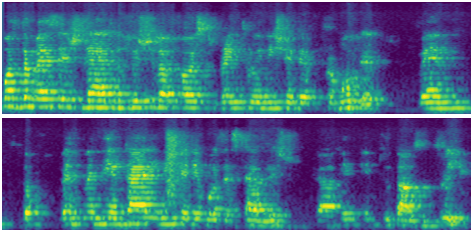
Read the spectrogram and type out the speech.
was the message that the Fistula First Breakthrough Initiative promoted when the, when, when the entire initiative was established uh, in, in 2003.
